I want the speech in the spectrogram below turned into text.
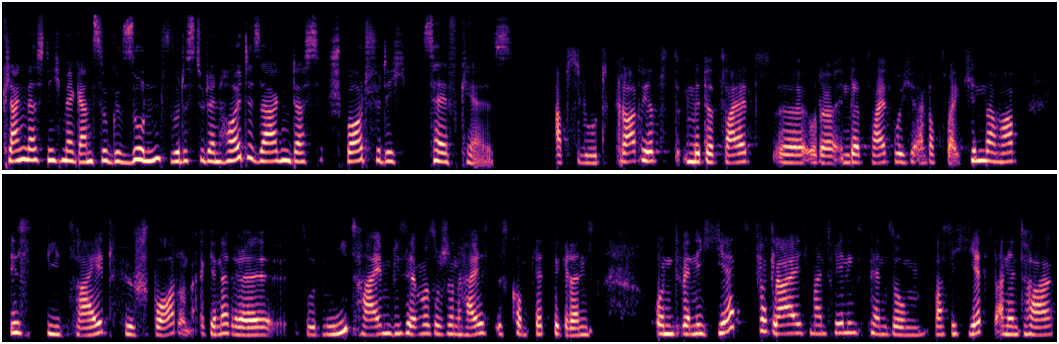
klang das nicht mehr ganz so gesund. Würdest du denn heute sagen, dass Sport für dich Self-Care ist? Absolut. Gerade jetzt mit der Zeit äh, oder in der Zeit, wo ich einfach zwei Kinder habe, ist die Zeit für Sport und generell so Me-Time, wie es ja immer so schön heißt, ist komplett begrenzt. Und wenn ich jetzt vergleiche mein Trainingspensum, was ich jetzt an den Tag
